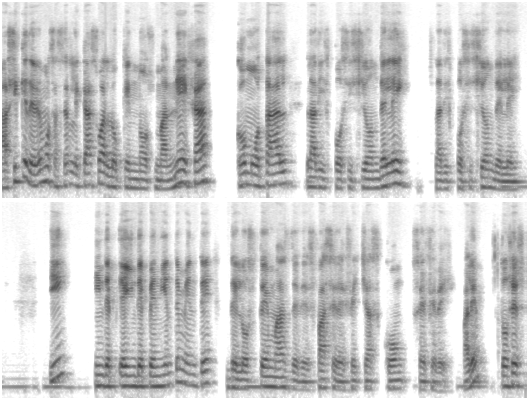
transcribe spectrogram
Así que debemos hacerle caso a lo que nos maneja como tal la disposición de ley, la disposición de ley. Y e independientemente de los temas de desfase de fechas con CFDI, ¿vale? Entonces,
